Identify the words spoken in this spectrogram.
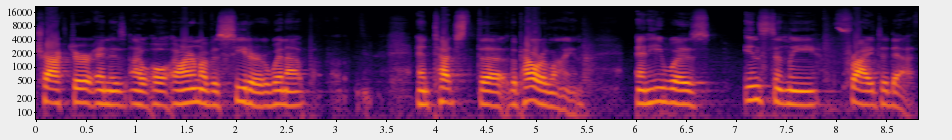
tractor, and his uh, arm of his seeder went up and touched the, the power line, and he was instantly fried to death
